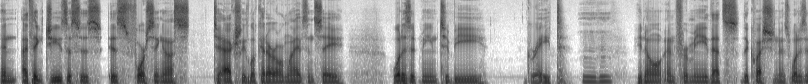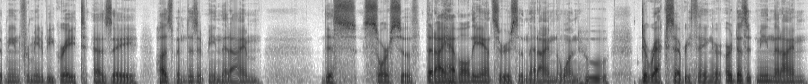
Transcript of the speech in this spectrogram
and I think Jesus is is forcing us to actually look at our own lives and say, what does it mean to be great? You know, and for me, that's the question: is what does it mean for me to be great as a husband? Does it mean that I'm this source of that I have all the answers and that I'm the one who directs everything, or, or does it mean that I'm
